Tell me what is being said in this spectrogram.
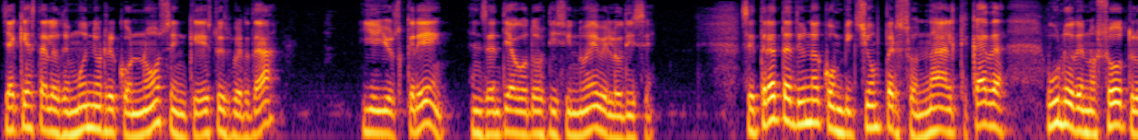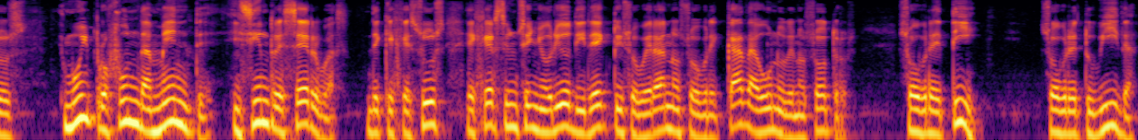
ya que hasta los demonios reconocen que esto es verdad y ellos creen. En Santiago 2.19 lo dice. Se trata de una convicción personal que cada uno de nosotros muy profundamente y sin reservas de que Jesús ejerce un señorío directo y soberano sobre cada uno de nosotros, sobre ti, sobre tu vida.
